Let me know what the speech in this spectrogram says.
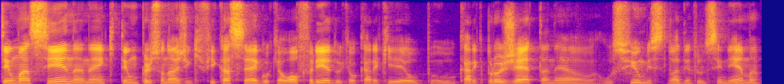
tem uma cena, né, que tem um personagem que fica cego, que é o Alfredo, que é o cara que é o, o cara que projeta, né, os filmes lá dentro do cinema.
